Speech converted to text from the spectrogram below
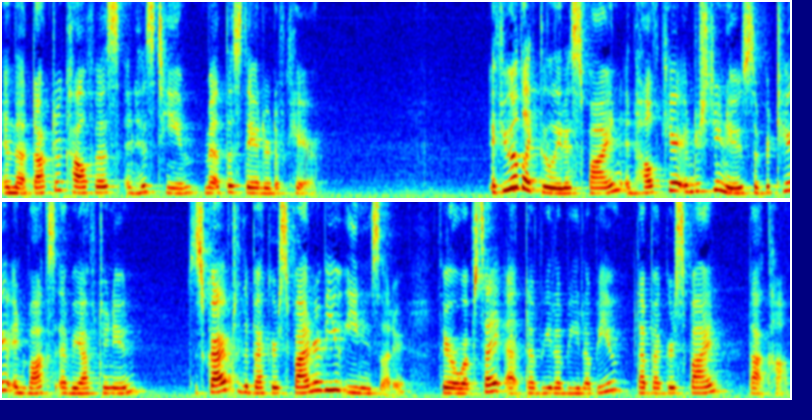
and that Dr. Kalfas and his team met the standard of care. If you would like the latest spine and healthcare industry news delivered to your inbox every afternoon, subscribe to the Becker Spine Review e newsletter through our website at www.beckerspine.com.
